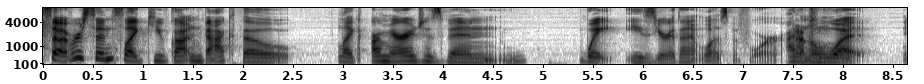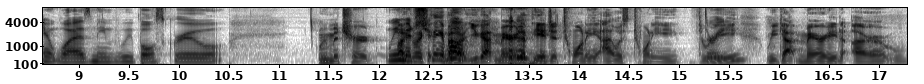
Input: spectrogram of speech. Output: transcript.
so ever since like you've gotten back though, like our marriage has been way easier than it was before. I don't Absolutely. know what it was. Maybe we both grew. we matured. We like, like matu- think about well, it. You got married at the age of 20. I was 23. Three. We got married or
